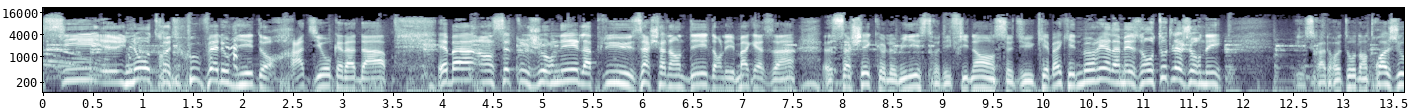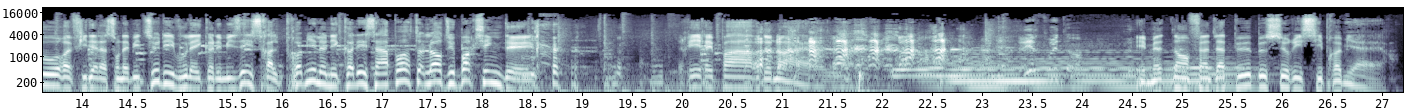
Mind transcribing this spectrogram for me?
Voici une autre nouvelle oubliée de Radio-Canada. Eh ben, en cette journée la plus achalandée dans les magasins, euh, sachez que le ministre des Finances du Québec est demeuré à la maison toute la journée. Il sera de retour dans trois jours, fidèle à son habitude, il voulait économiser. Il sera le premier le nez collé sa porte lors du Boxing Day. Rire et part de Noël. Rire prudent. Et maintenant, fin de la pub sur Ici Première.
